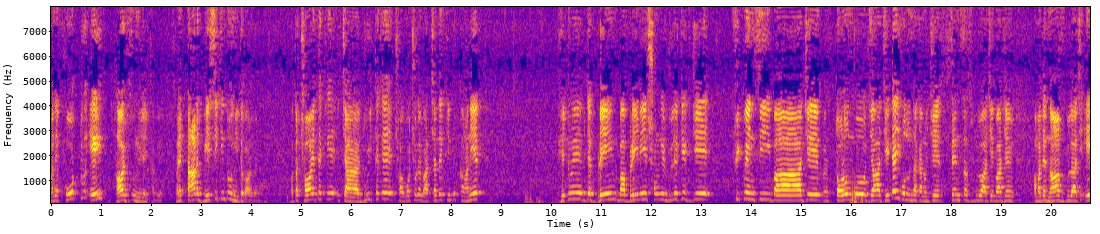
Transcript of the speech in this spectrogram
মানে ফোর টু এইট হার্ডস অনুযায়ী থাকবে মানে তার বেশি কিন্তু ও নিতে পারবে না। অর্থাৎ ছয় থেকে দুই থেকে ছ বছরের বাচ্চাদের কিন্তু কানের ভেতরে যে ব্রেন বা ব্রেনের সঙ্গে রিলেটেড যে ফ্রিকোয়েন্সি বা যে তরঙ্গ যা যেটাই বলুন না কেন, যে সেন্সাসগুলো আছে বা যে আমাদের নার্ভগুলো আছে, এ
